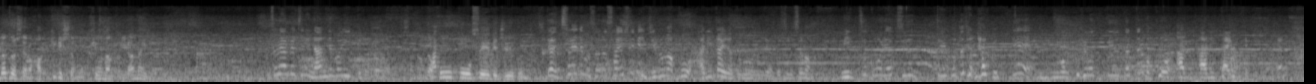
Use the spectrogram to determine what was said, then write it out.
だとしたらはっきりした目標なんかいらないじゃん。それは別に何でもいいってことでその方向性で十分。だよだそれでもその最終的に自分はこうありたいだと思うんだよ。別にその3つ攻略するということじゃなくって目標っていうんだったらばこうあありたいってことだよね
